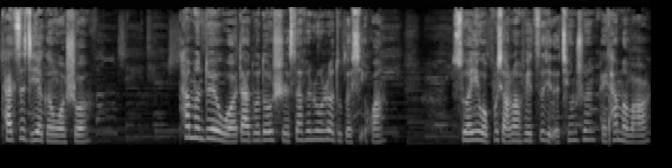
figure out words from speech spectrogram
他自己也跟我说，他们对我大多都是三分钟热度的喜欢，所以我不想浪费自己的青春陪他们玩。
